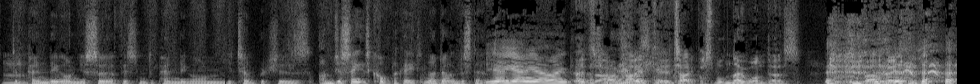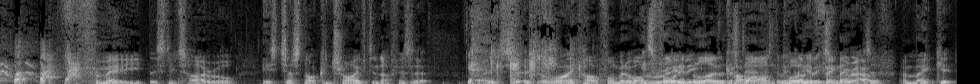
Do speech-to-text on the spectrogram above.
Hmm. depending on your surface and depending on your temperatures. I'm just saying it's complicated and I don't understand. Yeah, yeah, yeah. I, that's It's, why um, we I- it's entirely possible no one does. But I mean, for me, this new tyre rule is just not contrived enough, is it? It's, it's, oh, why can't Formula One It's really below the come on, pull your finger out of- and make it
